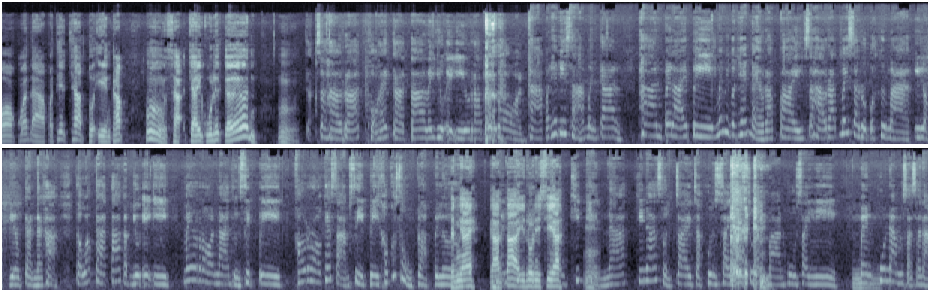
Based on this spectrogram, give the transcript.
ออกมาด่าประเทศชาติตัวเองครับ อืมสะใจกูเหลือเกิน อืมสหรัฐขอให้กาตาร์และ UAE รับไว้ก่อน หาประเทศที่3เหมือนกันผ่านไปหลายปีไม่มีประเทศไหนรับไป สหรัฐไม่สรุปก็คือมาอีหลอกเดียวกันนะคะ แต่ว่ากาตาร์กับ UAE ไม่รอนานถึง 10 ปี เขารอแค่ 3-4 ปีเขาก็ส่งกลับไปเลยเป็นไง กาตาร์อินโดนีเซียความคิดเห็นนะ ที่น่าสนใจจากคุณไซยิดสุไลมานฮูไซนี เป็นผู้นำศาสนา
